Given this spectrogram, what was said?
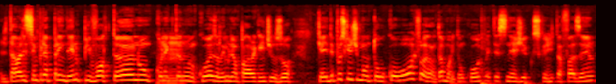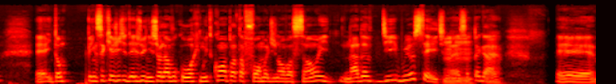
A gente tava ali sempre aprendendo, pivotando, conectando uma coisa. Eu lembro de uma palavra que a gente usou. Que aí depois que a gente montou o co-work, falou: não, tá bom, então o co-work vai ter sinergia com isso que a gente tá fazendo. É, então, pensa que a gente desde o início olhava o co-work muito como uma plataforma de inovação e nada de real estate, né? Essa pegada. É,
